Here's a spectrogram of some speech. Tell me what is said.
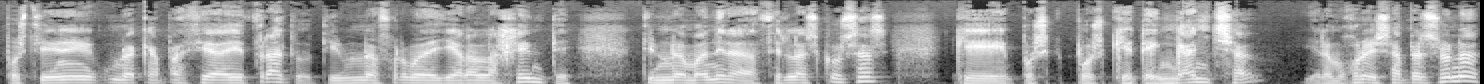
pues tiene una capacidad de trato, tiene una forma de llegar a la gente, tiene una manera de hacer las cosas que, pues, pues que te engancha, y a lo mejor esa persona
